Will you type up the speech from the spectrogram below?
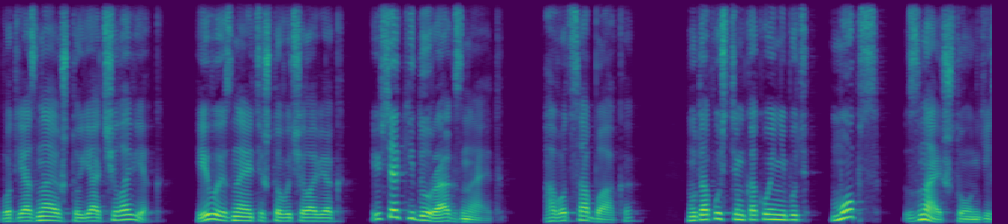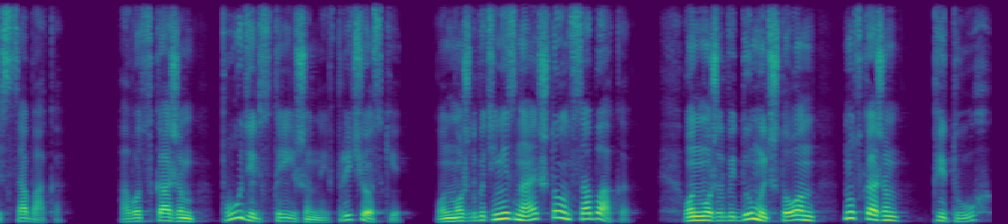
Вот я знаю, что я человек, и вы знаете, что вы человек, и всякий дурак знает. А вот собака. Ну, допустим, какой-нибудь мопс знает, что он есть собака. А вот, скажем, пудель стриженный в прическе, он, может быть, и не знает, что он собака. Он, может быть, думает, что он, ну, скажем, петух,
